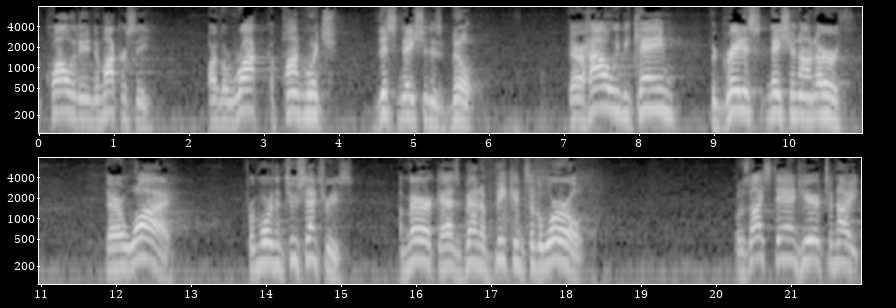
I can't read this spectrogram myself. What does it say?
equality and democracy, are the rock upon which this nation is built. They are how we became the greatest nation on earth. They are why, for more than two centuries, America has been a beacon to the world but as I stand here tonight,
